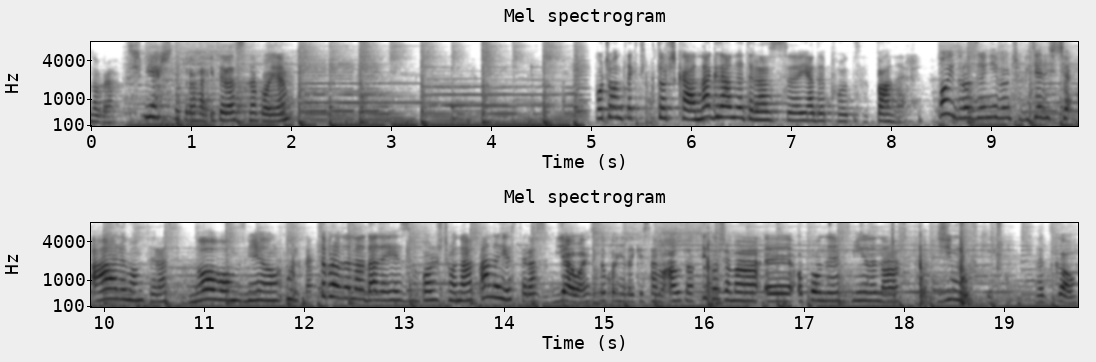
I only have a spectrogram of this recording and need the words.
Dobra, śmiesznie trochę. I teraz napojem. Początek TikToczka nagrany, teraz e, jadę pod baner. Moi drodzy, nie wiem czy widzieliście, ale mam teraz nową, zmienioną kurtkę. Co prawda nadal jest wypożyczona, ale jest teraz biała, jest dokładnie takie samo auto, tylko że ma e, opony zmienione na zimówki. Let's go.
